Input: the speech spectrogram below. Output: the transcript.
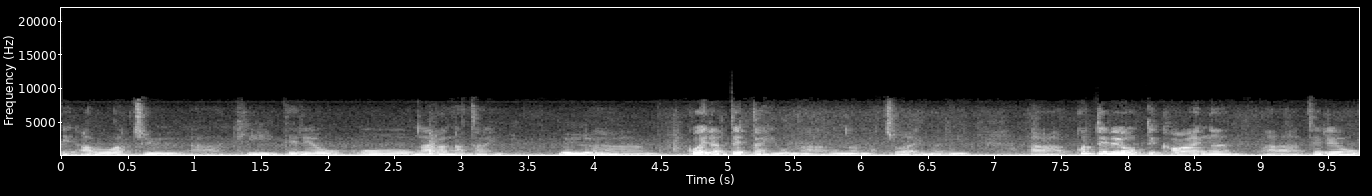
e aro atu uh, ki te reo o ngā rangatahi. Mm. Um, koera tētahi o ngā aronga matua, engari, uh, ko te reo te kāinga, uh, te reo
